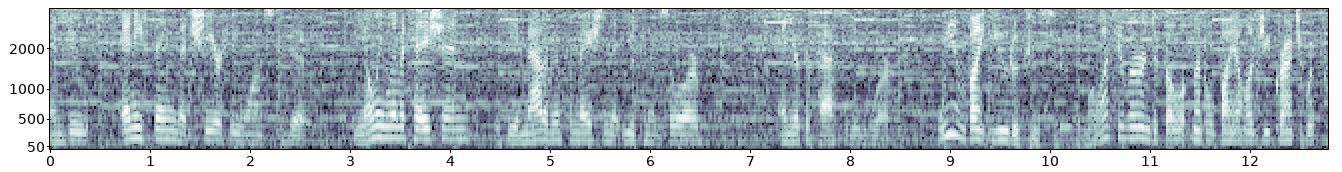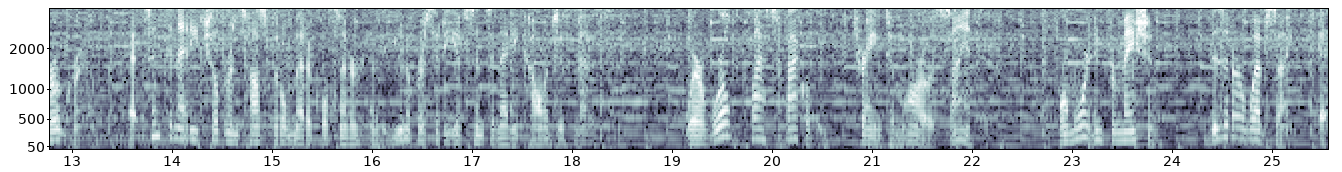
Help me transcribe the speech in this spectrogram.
and do anything that she or he wants to do. The only limitation is the amount of information that you can absorb and your capacity to work. We invite you to consider the Molecular and Developmental Biology graduate program at Cincinnati Children's Hospital Medical Center and the University of Cincinnati College of Medicine, where world-class faculty train tomorrow's scientists. For more information, visit our website at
